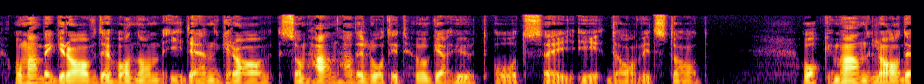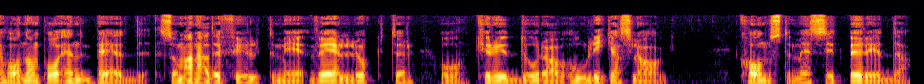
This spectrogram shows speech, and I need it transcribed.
och man begravde honom i den grav som han hade låtit hugga ut åt sig i Davids stad. Och man lade honom på en bädd som man hade fyllt med vällukter och kryddor av olika slag, konstmässigt beredda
